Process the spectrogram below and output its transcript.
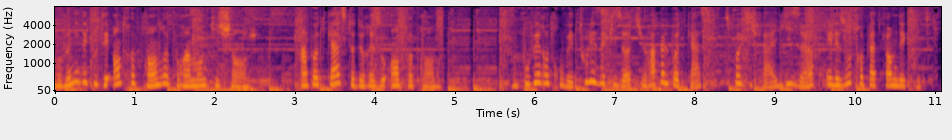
Vous venez d'écouter Entreprendre pour un monde qui change, un podcast de réseau Entreprendre. Vous pouvez retrouver tous les épisodes sur Apple Podcasts, Spotify, Deezer et les autres plateformes d'écoute.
